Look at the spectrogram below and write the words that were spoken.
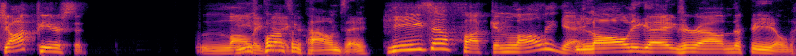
Joc Pederson. Lollygag. He's put on some pounds, eh? He's a fucking lollygag. Lollygags around the field.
